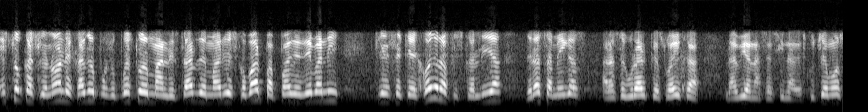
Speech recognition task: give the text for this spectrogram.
Esto ocasionó, Alejandro, por supuesto, el malestar de Mario Escobar, papá de Devani, quien se quejó de la fiscalía de las amigas al asegurar que su hija la habían asesinado. Escuchemos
